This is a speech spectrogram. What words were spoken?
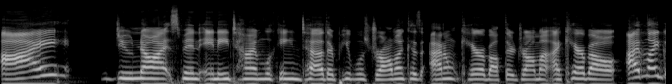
I do not spend any time looking into other people's drama because I don't care about their drama. I care about, I'm like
